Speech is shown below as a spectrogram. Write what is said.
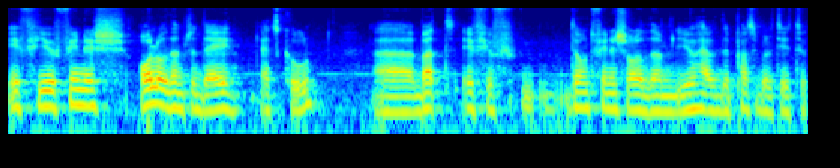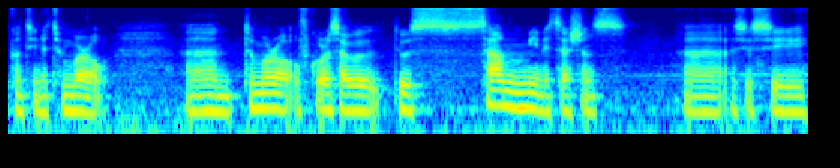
if you finish all of them today, that's cool. Uh, but if you don't finish all of them, you have the possibility to continue tomorrow. And tomorrow, of course, I will do some mini sessions, uh, as you see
